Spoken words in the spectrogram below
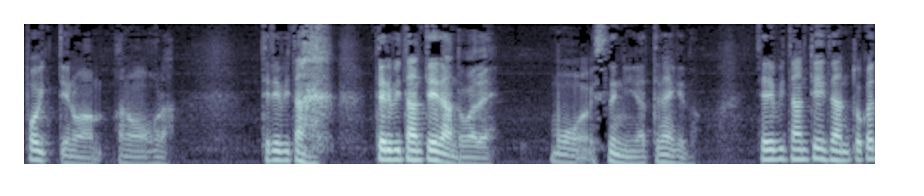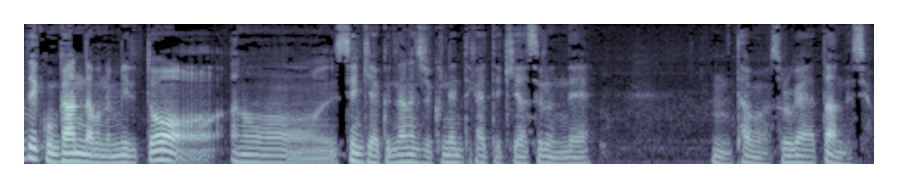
ぽいっていうのは、あの、ほら、テレビ探、テレビ探偵団とかで、もうすでにやってないけど、テレビ探偵団とかでこうガンダムの見ると、あのー、1979年って書いてる気がするんで、うん、多分それがやったんですよ。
